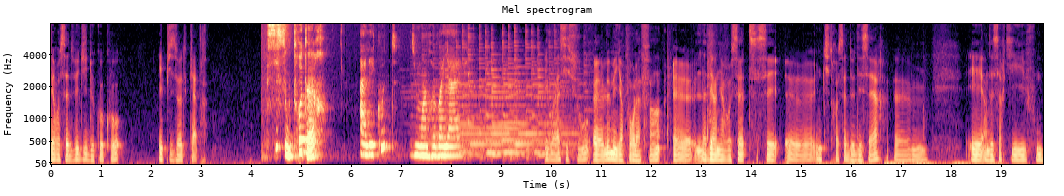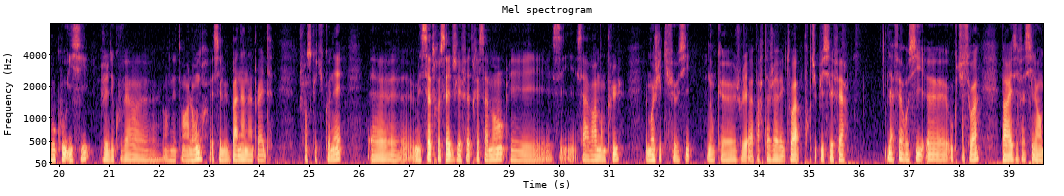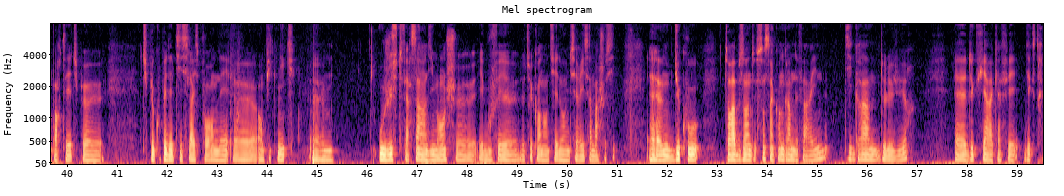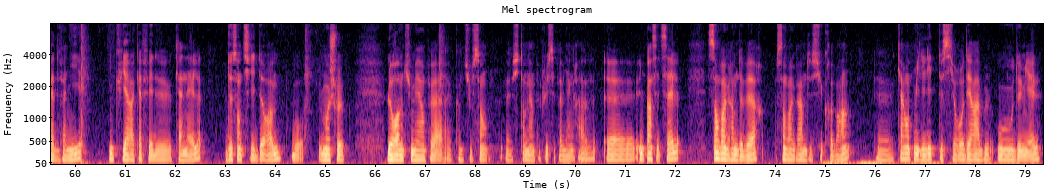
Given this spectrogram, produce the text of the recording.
les recettes veggie de coco, épisode 4. Sissou trotteur. À l'écoute du moindre voyage. Et voilà, Sissou, euh, le meilleur pour la fin. Euh, la dernière recette, c'est euh, une petite recette de dessert. et un dessert qui font beaucoup ici. J'ai découvert en étant à Londres. Et c'est le banana bread. Je pense que tu connais. Mais cette recette, je l'ai faite récemment et ça a vraiment plu. Moi, je l'ai kiffé aussi. Donc, je voulais la partager avec toi pour que tu puisses les faire. La faire aussi où que tu sois. Pareil, c'est facile à emporter. Tu peux, tu peux couper des petits slices pour emmener euh, en pique-nique. Euh, ou juste faire ça un dimanche euh, et bouffer le truc en entier dans une série, ça marche aussi. du coup, tu auras besoin de 150 g de farine, 10 g de levure, 2 cuillères à café d'extrait de vanille, une cuillère à café de cannelle, 2 centilitres de rhum. Bon, moi je le rhum, tu mets un peu comme tu le sens. Euh, si tu en mets un peu plus, c'est pas bien grave. Euh, une pincée de sel, 120 g de beurre, 120 g de sucre brun, 40 euh, ml de sirop d'érable ou de miel,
